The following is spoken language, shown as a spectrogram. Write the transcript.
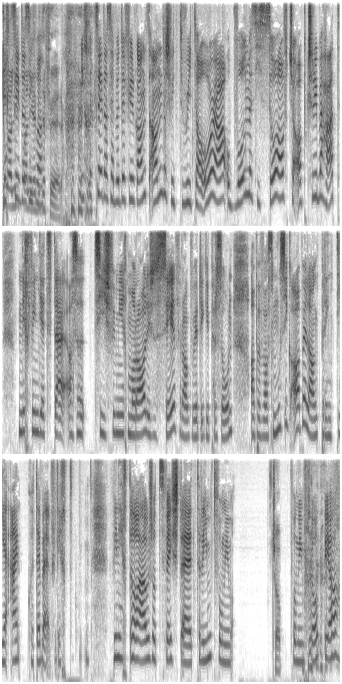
Du ich sehe das einfach- dafür. ich sehe das eben dafür ganz anders wie Rita Ora, obwohl man sie so oft schon abgeschrieben hat. Und ich finde jetzt, äh, also sie ist für mich moralisch eine sehr fragwürdige Person, aber was Musik anbelangt, bringt die ein... Gut, eben, vielleicht bin ich da auch schon zu fest äh, getrimmt von meinem Job. von meinem Job, ja.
